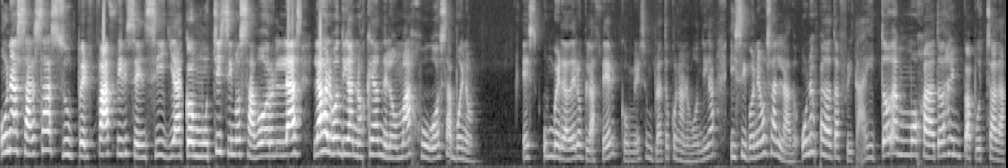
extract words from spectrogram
Una salsa súper fácil, sencilla, con muchísimo sabor. Las, las albóndigas nos quedan de lo más jugosas. Bueno, es un verdadero placer comerse un plato con albóndiga. Y si ponemos al lado unas patatas fritas y todas mojadas, todas empapuchadas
